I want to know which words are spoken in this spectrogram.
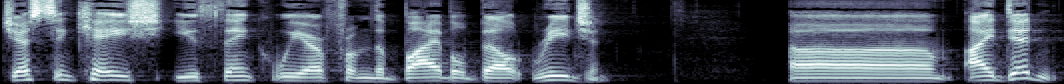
just in case you think we are from the Bible Belt region. Um, I didn't.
